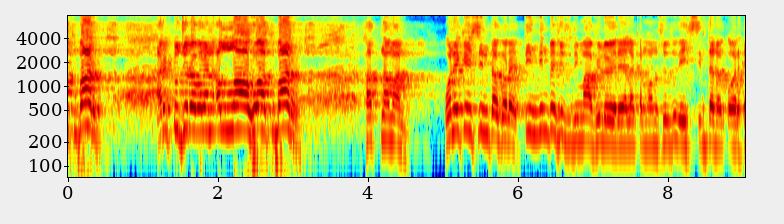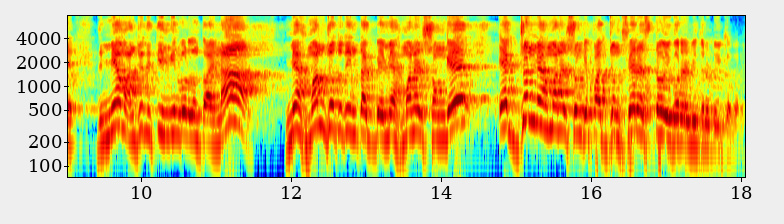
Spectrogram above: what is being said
আকবার। আরেকটু জোরে বলেন, আল্লাহ আকবার। হাত নামান। অনেকেই চিন্তা করে, তিন দিন বেশি যদি মাহফিল হয়ে এলাকার মানুষের যদি এই চিন্তাটা করে যে মেহমান যদি তিন দিন পর্যন্ত হয়, না, মেহমান যতদিন থাকবে, মেহমানের সঙ্গে, একজন মেহমানের সঙ্গে পাঁচজন ফেরেস্তা ওই ঘরের ভিতরে ঢুকে পড়ে।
